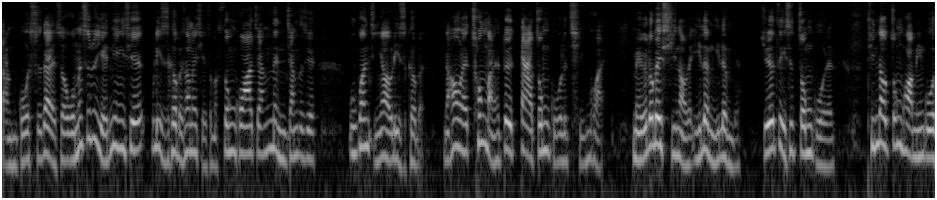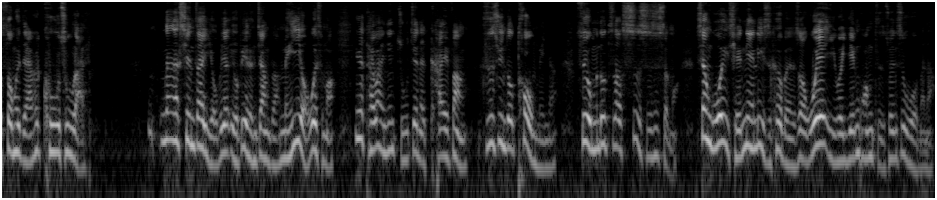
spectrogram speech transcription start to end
党国时代的时候，我们是不是也念一些历史课本上面写什么松花江、嫩江这些无关紧要的历史课本？然后呢，充满了对大中国的情怀，每个都被洗脑的一愣一愣的，觉得自己是中国人，听到中华民国颂会怎样会哭出来。那那现在有变有变成这样子啊？没有，为什么？因为台湾已经逐渐的开放，资讯都透明了，所以我们都知道事实是什么。像我以前念历史课本的时候，我也以为炎黄子孙是我们啊，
